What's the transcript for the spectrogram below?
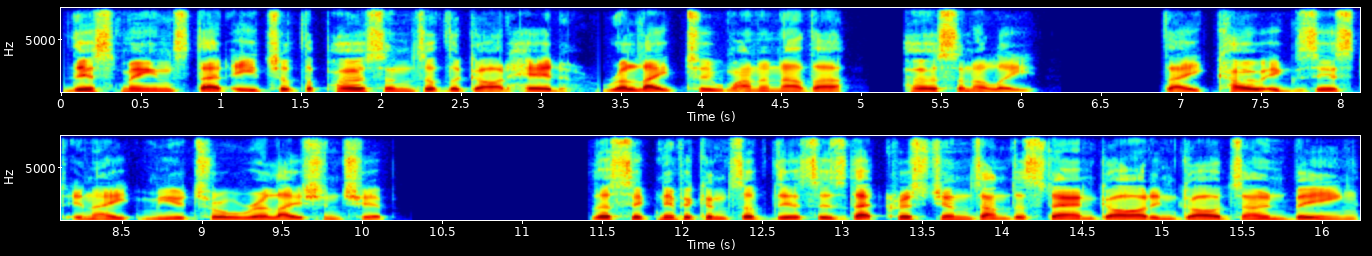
this means that each of the persons of the Godhead relate to one another personally. They coexist in a mutual relationship. The significance of this is that Christians understand God in God's own being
